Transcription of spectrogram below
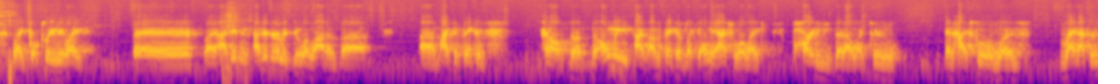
like completely like, eh, like I didn't I didn't really do a lot of. Uh, um, I can think of hell, the the only I, I would think of like the only actual like party that I went to in high school was right after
